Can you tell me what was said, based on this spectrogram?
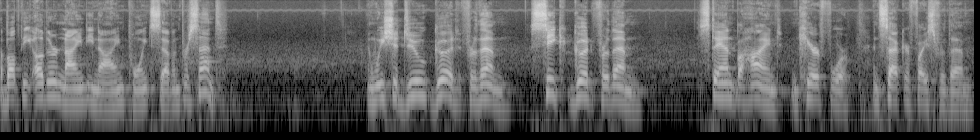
about the other 99.7%. And we should do good for them, seek good for them stand behind and care for and sacrifice for them.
